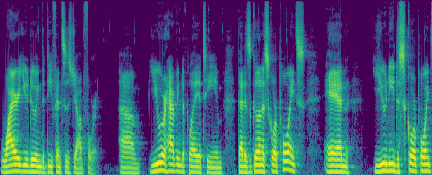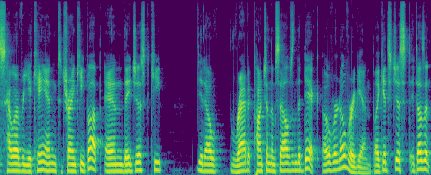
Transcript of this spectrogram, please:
why are you doing the defense's job for it um, you are having to play a team that is going to score points, and you need to score points however you can to try and keep up. And they just keep, you know, rabbit punching themselves in the dick over and over again. Like it's just it doesn't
